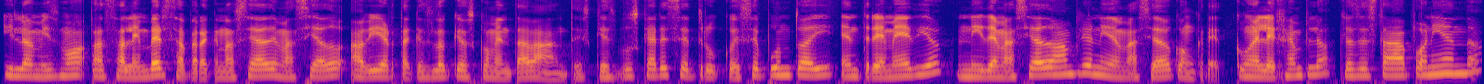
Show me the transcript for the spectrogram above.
y lo mismo pasa a la inversa, para que no sea demasiado abierta, que es lo que os comentaba antes, que es buscar ese truco, ese punto ahí entre medio, ni demasiado amplio ni demasiado concreto. Con el ejemplo que os estaba poniendo,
